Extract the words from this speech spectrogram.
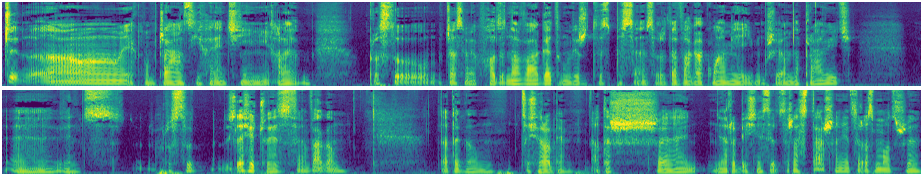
Czy, no, jak mam czas i chęci, ale po prostu czasem jak wchodzę na wagę, to mówię, że to jest bez sensu, że ta waga kłamie i muszę ją naprawić, E, więc po prostu źle się czuję ze swoją wagą, dlatego coś robię. A też e, robię się niestety coraz starszy, nie coraz młodszy,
